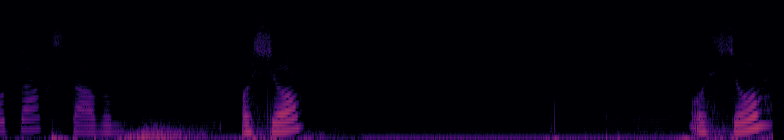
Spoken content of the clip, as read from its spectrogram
Отак ставимо. Осьо. Осьо.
